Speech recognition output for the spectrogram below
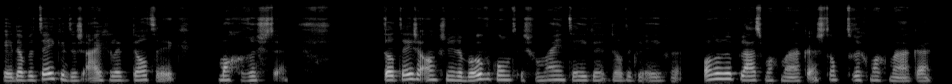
Oké, dat betekent dus eigenlijk dat ik mag rusten. Dat deze angst nu naar boven komt, is voor mij een teken dat ik weer even pas op de plaats mag maken, een stap terug mag maken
